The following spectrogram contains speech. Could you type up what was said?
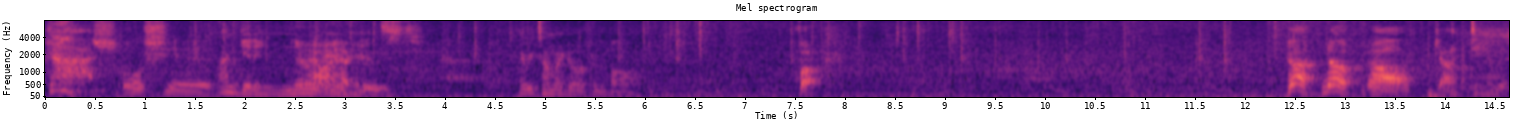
Gosh, Bullshit. I'm getting no now I have hits. boost. Every time I go up for the ball. Fuck. Ah, no. Oh, god damn it.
